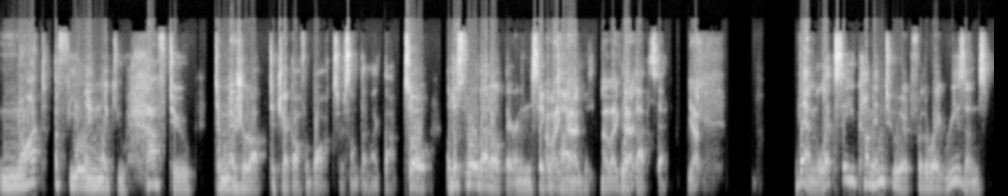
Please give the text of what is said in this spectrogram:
not a feeling like you have to to measure up to check off a box or something like that. So I'll just throw that out there, and in the sake I of time. I like let that. that sit. Yep. Then let's say you come into it for the right reasons.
